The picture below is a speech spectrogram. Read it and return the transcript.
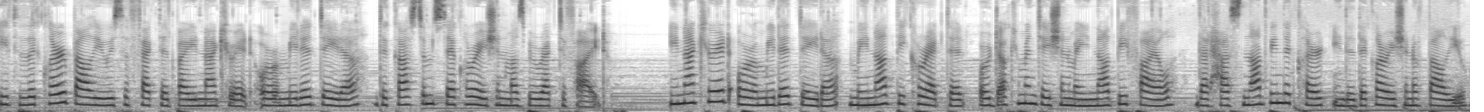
If the declared value is affected by inaccurate or omitted data, the customs declaration must be rectified. Inaccurate or omitted data may not be corrected or documentation may not be filed that has not been declared in the declaration of value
